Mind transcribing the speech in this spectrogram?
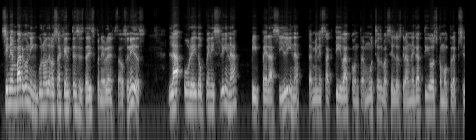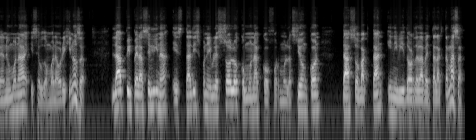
Sin embargo, ninguno de los agentes está disponible en Estados Unidos. La ureidopenicilina, piperacilina, también está activa contra muchos bacilos gram negativos como Klebsiella pneumoniae y Pseudomonas aeruginosa. La piperacilina está disponible solo como una coformulación con tazobactam, inhibidor de la beta-lactamasa.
